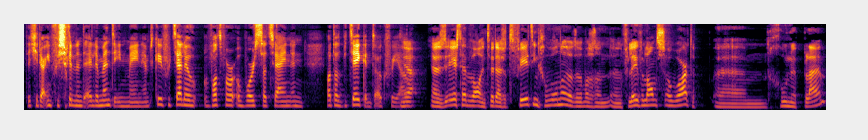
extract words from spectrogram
dat je daarin verschillende elementen in meeneemt. Kun je vertellen wat voor awards dat zijn en wat dat betekent ook voor jou? Ja, dus de eerste hebben we al in 2014 gewonnen. Dat was een, een Flevolands Award, de um, Groene Pluim.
